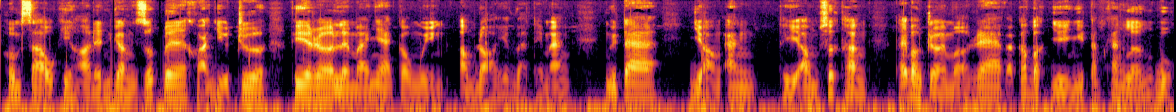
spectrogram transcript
Hôm sau khi họ đến gần Joppe khoảng giữa trưa Führer lên mái nhà cầu nguyện Ông đói và thèm ăn Người ta dọn ăn thì ông xuất thần Thấy bầu trời mở ra và có vật gì như tấm khăn lớn buộc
